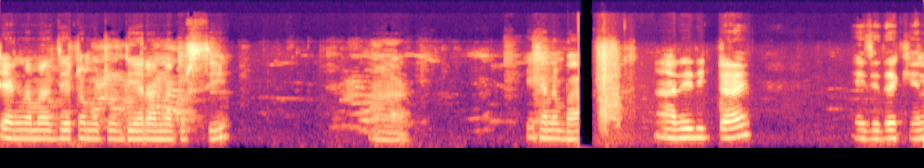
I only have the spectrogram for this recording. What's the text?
ট্যাংরা মাছ দিয়ে টমেটো দিয়ে রান্না করছি। আর এখানে আর এদিকটায় এই যে দেখেন,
